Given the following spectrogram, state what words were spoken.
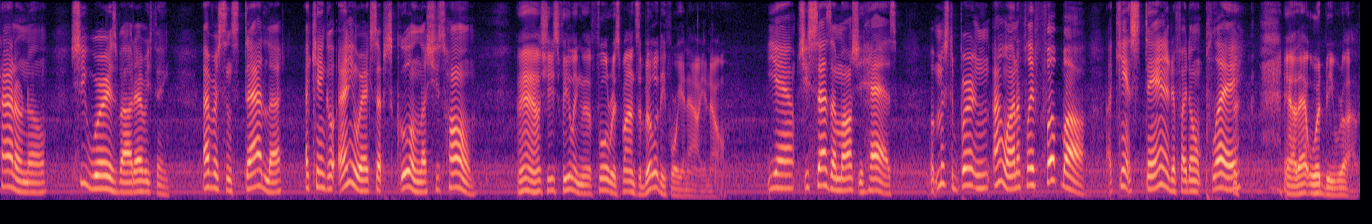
I don't know. She worries about everything. Ever since Dad left, I can't go anywhere except school unless she's home. Well, she's feeling the full responsibility for you now, you know. Yeah, she says I'm all she has. But Mr. Burton, I want to play football. I can't stand it if I don't play. Yeah, that would be rough.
